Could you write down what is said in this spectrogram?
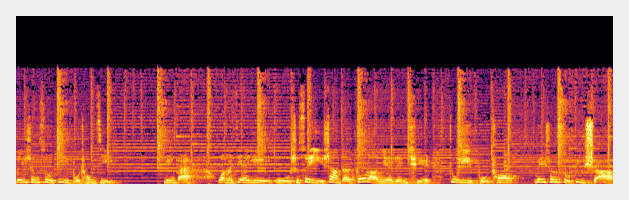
维生素 D 补充剂。另外，我们建议五十岁以上的中老年人群注意补充维生素 B 十二。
